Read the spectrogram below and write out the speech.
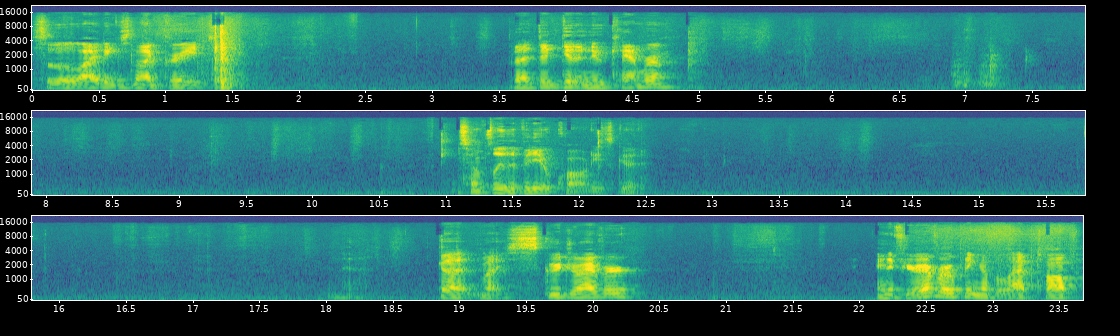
so the lighting's not great. But I did get a new camera. So hopefully the video quality is good. Got my screwdriver. And if you're ever opening up a laptop,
